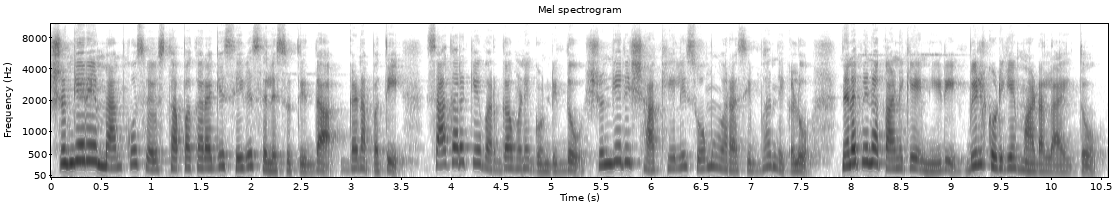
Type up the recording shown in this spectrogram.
ಶೃಂಗೇರಿ ಮ್ಯಾಂಕೋಸ್ ವ್ಯವಸ್ಥಾಪಕರಾಗಿ ಸೇವೆ ಸಲ್ಲಿಸುತ್ತಿದ್ದ ಗಣಪತಿ ಸಾಗರಕ್ಕೆ ವರ್ಗಾವಣೆಗೊಂಡಿದ್ದು, ಶೃಂಗೇರಿ ಶಾಖೆಯಲ್ಲಿ ಸೋಮವಾರ ಸಿಬ್ಬಂದಿಗಳು ನೆನಪಿನ ಕಾಣಿಕೆ ನೀಡಿ ಬೀಳ್ಕೊಡುಗೆ ಮಾಡಲಾಯಿತು.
